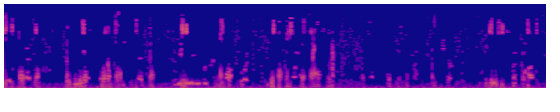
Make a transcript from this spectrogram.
Thank you.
